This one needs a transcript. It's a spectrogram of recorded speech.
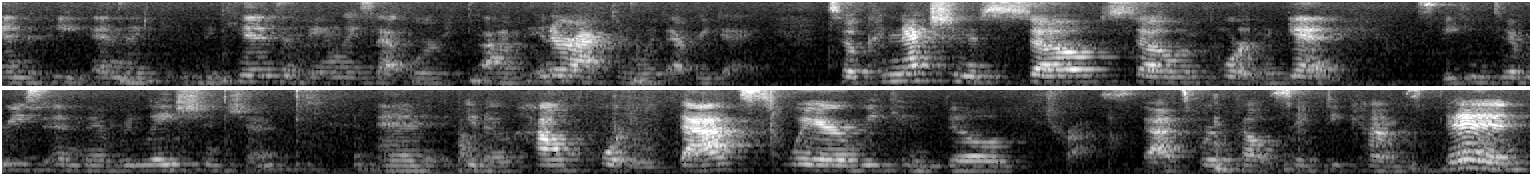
and the, and the, the kids and families that we're um, interacting with every day. So connection is so, so important. Again, speaking to Reese and the relationship and, you know, how important. That's where we can build trust. That's where felt safety comes. Then,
